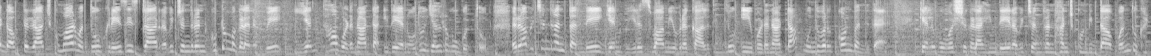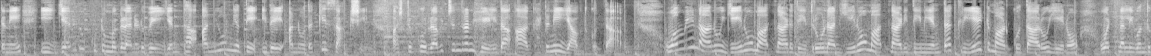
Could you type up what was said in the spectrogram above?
ಡಾಕ್ಟರ್ ರಾಜ್ಕುಮಾರ್ ಮತ್ತು ಕ್ರೇಜಿ ಸ್ಟಾರ್ ರವಿಚಂದ್ರನ್ ಕುಟುಂಬಗಳ ನಡುವೆ ಎಂಥ ಒಡನಾಟ ಇದೆ ಅನ್ನೋದು ಎಲ್ರಿಗೂ ಗೊತ್ತು. ರವಿಚಂದ್ರನ್ ತಂದೆ ಎನ್ ವೀರಸ್ವಾಮಿ ಅವರ ಕಾಲದಿಂದಲೂ ಈ ಒಡನಾಟ ಮುಂದುವರೆದುಕೊಂಡು ಬಂದಿದೆ. ಕೆಲವು ವರ್ಷಗಳ ಹಿಂದೆ ರವಿಚಂದ್ರನ್ ಹಂಚಿಕೊಂಡಿದ್ದ ಒಂದು ಘಟನೆ ಈ ಎರಡು ಕುಟುಂಬಗಳ ನಡುವೆ ಎಂಥ ಅನ್ಯೋನ್ಯತೆ ಇದೆ ಅನ್ನೋದಕ್ಕೆ ಸಾಕ್ಷಿ. ಅಷ್ಟಕ್ಕೂ ರವಿಚಂದ್ರನ್ ಹೇಳಿದ ಆ ಘಟನೆ ಯಾವ್ದು ಗೊತ್ತಾ? ಒಮ್ಮೆ ನಾನು ಏನೋ ಮಾತನಾಡದೇ ಇದ್ರು ನಾನು ಏನೋ ಮಾತನಾಡಿದ್ದೀನಿ ಅಂತ ಕ್ರಿಯೇಟ್ ಮಾಡ್ಕೋತಾರೋ ಏನೋ, ಒಟ್ನಲ್ಲಿ ಒಂದು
